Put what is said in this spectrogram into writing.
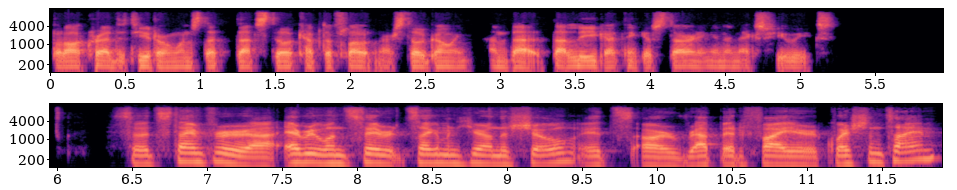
but all credit to the ones that that still kept afloat and are still going, and that that league I think is starting in the next few weeks. So it's time for uh, everyone's favorite segment here on the show. It's our rapid fire question time.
